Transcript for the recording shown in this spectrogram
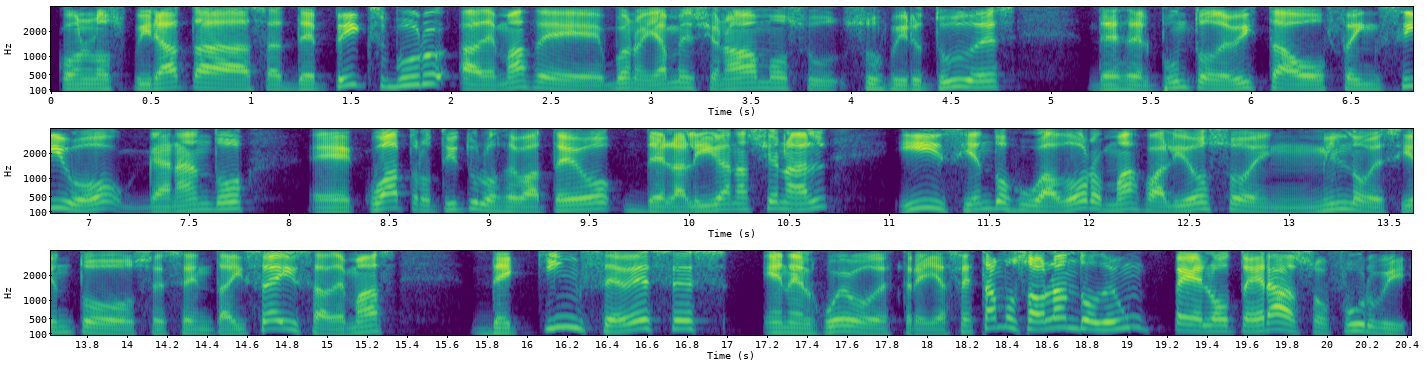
con los Piratas de Pittsburgh, además de, bueno, ya mencionábamos sus virtudes desde el punto de vista ofensivo, ganando eh, cuatro títulos de bateo de la Liga Nacional y siendo jugador más valioso en 1966, además de 15 veces en el Juego de Estrellas. Estamos hablando de un peloterazo, Furby,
